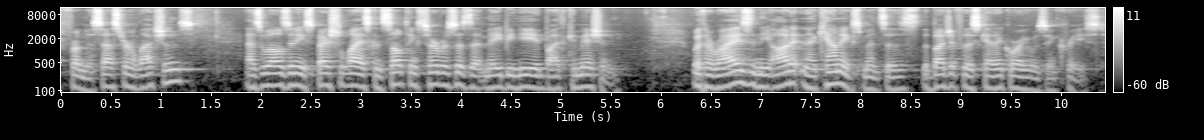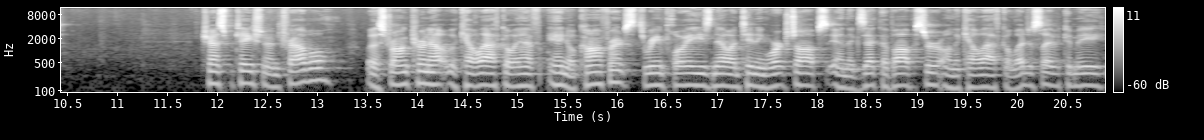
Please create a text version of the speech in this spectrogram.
from the assessor elections, as well as any specialized consulting services that may be needed by the commission. With a rise in the audit and accounting expenses, the budget for this category was increased. Transportation and travel, with a strong turnout with CalAFCO Annual Conference, three employees now attending workshops, and the executive officer on the CalAFCO Legislative Committee,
